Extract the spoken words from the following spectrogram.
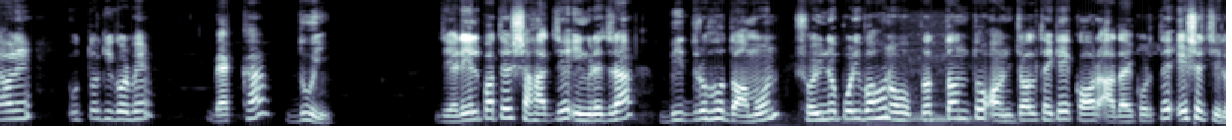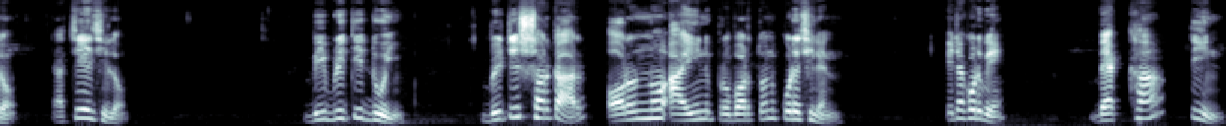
তাহলে উত্তর কি করবে? ব্যাখ্যা দুই, যে রেলপথের সাহায্যে ইংরেজরা বিদ্রোহ, দমন, সৈন্য পরিবহন ও প্রত্যন্ত অঞ্চল থেকে কর আদায় করতে এসেছিল চেয়েছিল। বিবৃতি দুই ব্রিটিশ সরকার অরণ্য আইন প্রবর্তন করেছিলেন। এটা করবে ব্যাখ্যা তিন।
